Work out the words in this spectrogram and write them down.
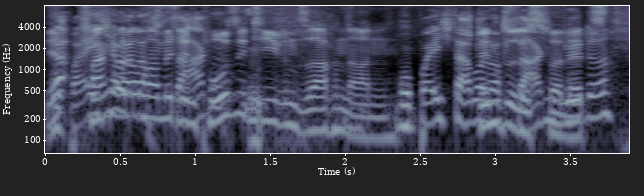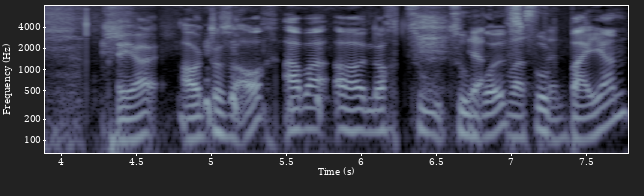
ja, wobei fangen wir doch mal mit sagen, den positiven Sachen an. Wobei ich da aber Stindl noch sagen würde, ja, Autos auch, aber äh, noch zu, zu ja, Wolfsburg-Bayern.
